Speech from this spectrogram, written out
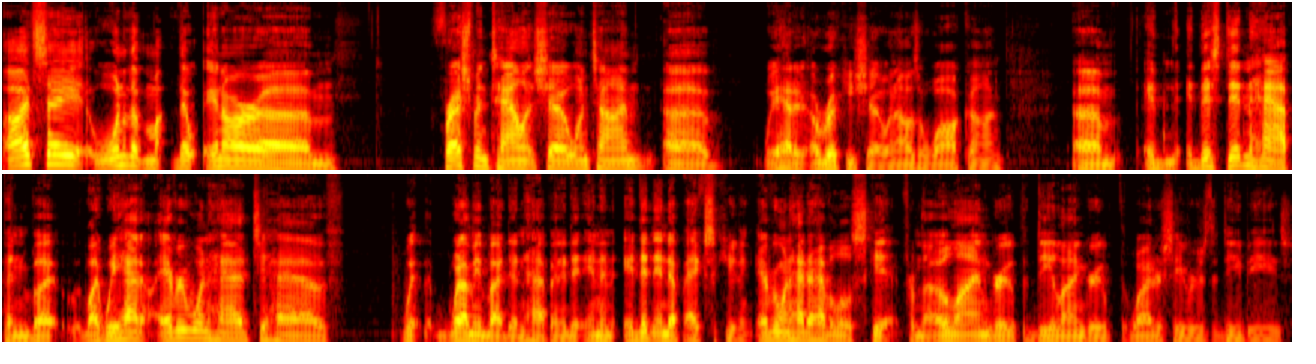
I'd say one of the, the in our um freshman talent show one time. Uh, we had a, a, rookie show when I was a walk on. Um, it, it, this didn't happen, but like we had, everyone had to have. What I mean by it didn't happen, it didn't, it didn't end up executing. Everyone had to have a little skit from the O line group, the D line group, the wide receivers, the DBs.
